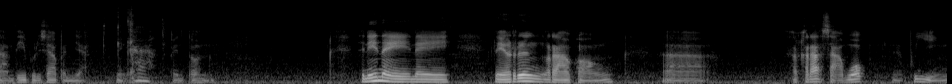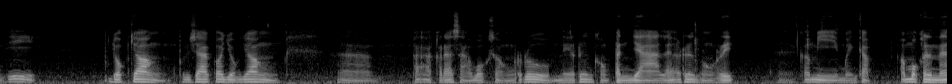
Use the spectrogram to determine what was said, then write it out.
ตามที่พระพุทธเจ้าบัญญัติเป็นต้น ทีนี้ในในในเรื่องราวของอัครสาวกผู้หญิงที่ยกย่องพระพุทธเจ้าก็ยกย่องพระอัครสาวกสองรูปในเรื่องของปัญญาและเรื่องของฤทธิ์ก็มีเหมือนกับพระโมคคัลลา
